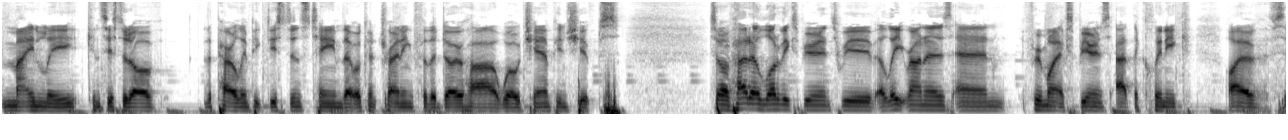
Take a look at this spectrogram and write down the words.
mainly consisted of the Paralympic distance team that were training for the Doha World Championships. So I've had a lot of experience with elite runners, and through my experience at the clinic, I've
